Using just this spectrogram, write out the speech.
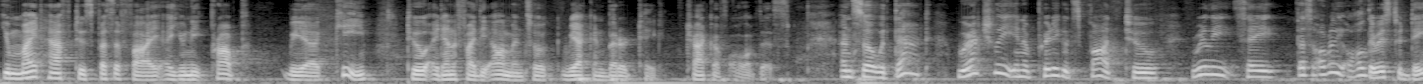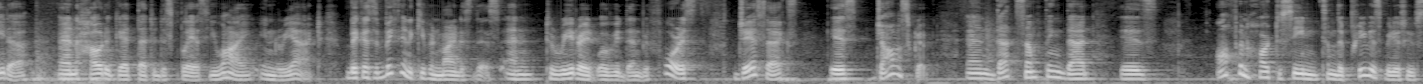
You might have to specify a unique prop via key to identify the element so React can better take track of all of this. And so with that, we're actually in a pretty good spot to really say that's really all there is to data and how to get that to display as UI in React. Because the big thing to keep in mind is this, and to reiterate what we've done before, is JSX is JavaScript. And that's something that is often hard to see in some of the previous videos we've,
